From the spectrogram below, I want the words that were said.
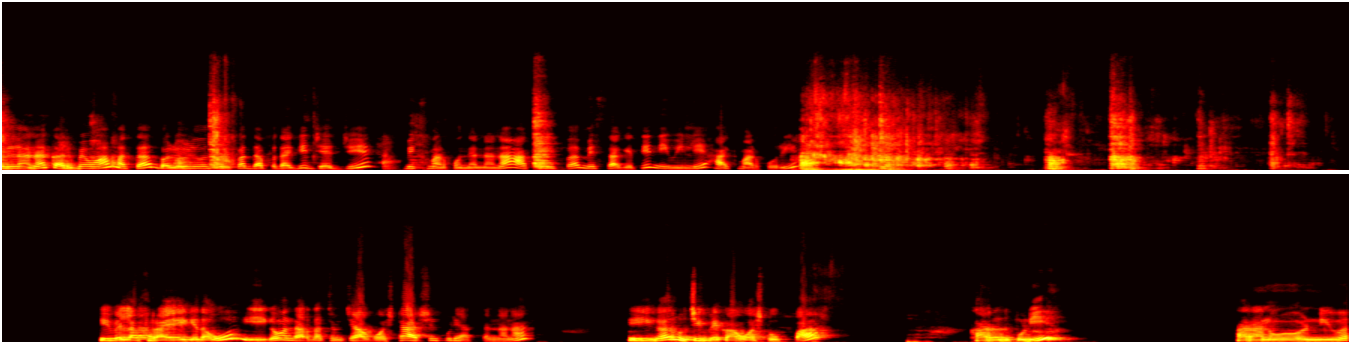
ಇಲ್ಲಿ ಕರಿಬೇವ ಮತ್ತ ಬೆಳ್ಳುಳ್ಳಿ ಒಂದ್ ಸ್ವಲ್ಪ ದಪ್ಪದಾಗಿ ಜಜ್ಜಿ ಮಿಕ್ಸ್ ಮಾಡ್ಕೊಂಡೆ ನಾನು ಆ ಕ್ಲಿಪ್ ಮಿಸ್ ಆಗೈತಿ, ನೀವು ಇಲ್ಲಿ ಹಾಕಿ ಮಾಡ್ಕೋರಿ. ಇವೆಲ್ಲ ಫ್ರೈ ಆಗಿದಾವು ಈಗ ಒಂದ್ ಅರ್ಧ ಚಮಚ ಆಗುವಷ್ಟ ಅರ್ಶಿನ ಪುಡಿ ಹಾಕ್ತೇನೆ ನಾನು. ಈಗ ರುಚಿಗೆ ಬೇಕಾಗುವಷ್ಟು ಉಪ್ಪ, ಖಾರದ ಪುಡಿ, ಖಾರ ನೋ ನೀವು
